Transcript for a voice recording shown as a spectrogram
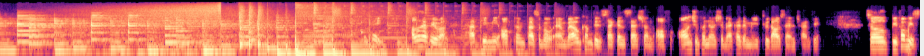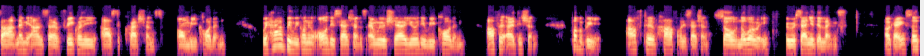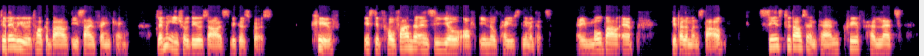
Okay, hello everyone. Happy Mid-Autumn Festival and welcome to the second session of Entrepreneurship Academy 2020. So before we start, let me answer frequently asked questions on recording. We have been recording all the sessions and we'll share you the recording after addition, probably after half of the session. So no worry, we will send you the links. Okay, so today we will talk about design thinking. Let me introduce our speakers first. Keith is the co-founder and CEO of InnoPage Limited, a mobile app development startup. Since 2010, Keith has led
